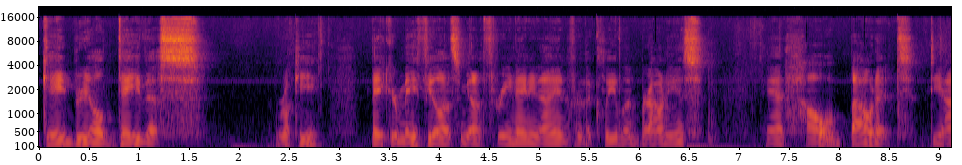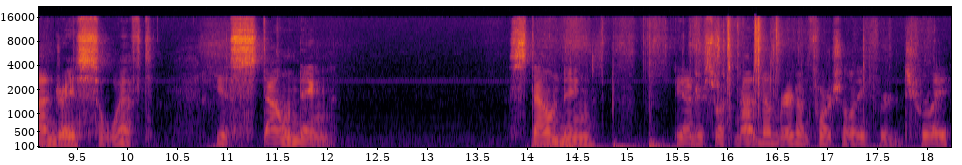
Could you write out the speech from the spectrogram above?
Gabriel Davis, rookie. Baker Mayfield, that's going to be of 399 for the Cleveland Brownies. And how about it? D'Andre Swift, the astounding, astounding D'Andre Swift, not numbered, unfortunately, for Detroit.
